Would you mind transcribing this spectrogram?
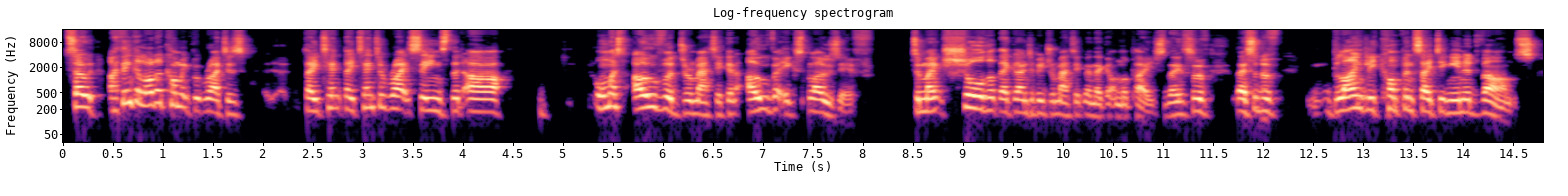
so i think a lot of comic book writers they tend they tend to write scenes that are almost over dramatic and over explosive to make sure that they're going to be dramatic when they get on the page. So they sort of they sort of blindly compensating in advance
